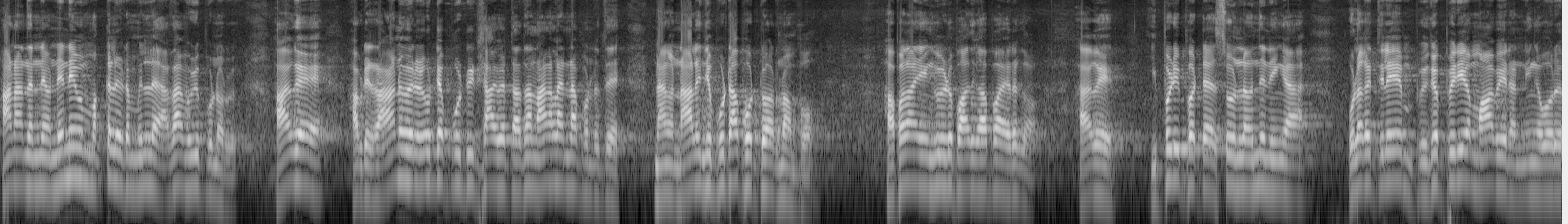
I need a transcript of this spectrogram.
ஆனால் அந்த நி- நினைவு மக்களிடம் இல்லை. அதான் விழிப்புணர்வு. ஆக அப்படி இராணுவ வீரர்கிட்ட வீட்டை சாவி எடுத்தால் தான் நாங்களாம் என்ன பண்ணுறது நாங்கள் நாலஞ்சு பூட்டாக போட்டு வரணும் அப்போது அப்போ தான் எங்கள் வீடு பாதுகாப்பாக இருக்கும். ஆக இப்படிப்பட்ட சூழ்நிலை வந்து நீங்கள் உலகத்திலே மிகப்பெரிய மாவீரன் நீங்கள் ஒரு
